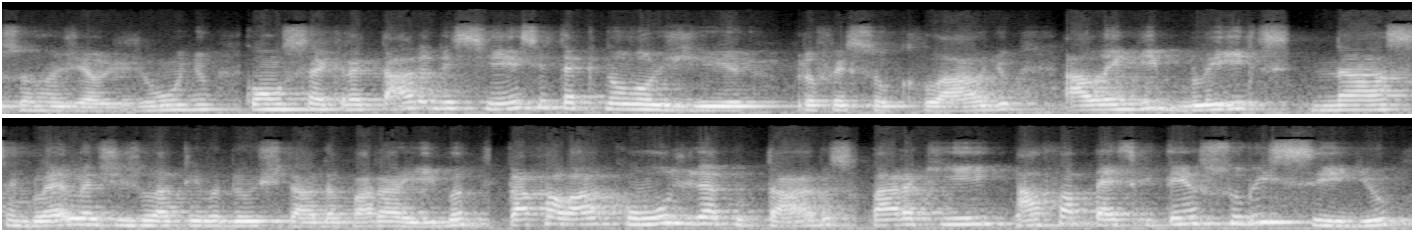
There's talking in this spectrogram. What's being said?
professor Rangel Júnior, com o secretário de Ciência e Tecnologia, professor Cláudio, além de blitz na Assembleia Legislativa do Estado da Paraíba, para falar com os deputados para que a FAPESC tenha subsídio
